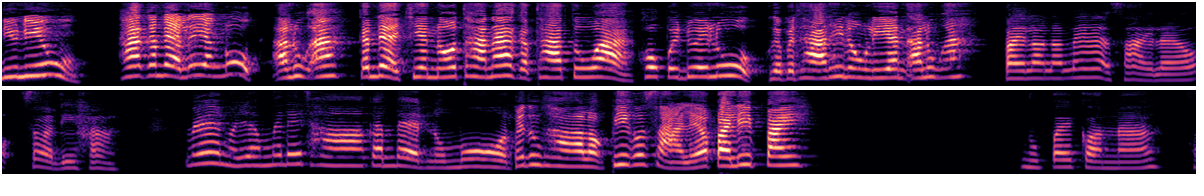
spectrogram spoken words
นิวนิวทากันแดดหรือยังลูกอะลูกอะกันแดดเคียนโนตทาหน้ากับทาตัวพกไปด้วยลูกเผื่อไปทาที่โรงเรียนอะลูกอะไปแล้วนะแม่สายแล้ว สวัสดีค่ะ แม่หนูยังไม่ได้ทากันแดดหนูหมด ไม่ต้องทาหรอกพี่เขาสายแล้วไปรีบไป หนูไปก่อนนะ ส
